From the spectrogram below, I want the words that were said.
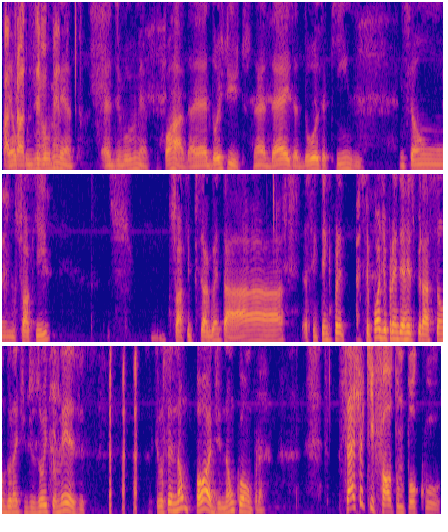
Vai é para desenvolvimento. desenvolvimento. É desenvolvimento. Porrada. É dois dígitos, né? 10, é 12, é 15. Então, só que só que precisa aguentar. Assim, tem que você pode aprender a respiração durante 18 meses? Se você não pode, não compra. Você acha que falta um pouco,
